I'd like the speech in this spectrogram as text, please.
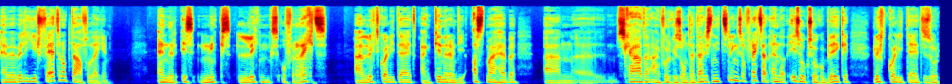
En we willen hier feiten op tafel leggen. En er is niks links of rechts aan luchtkwaliteit, aan kinderen die astma hebben, aan uh, schade aan voor gezondheid. Daar is niets links of rechts aan. En dat is ook zo gebleken. Luchtkwaliteit is door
